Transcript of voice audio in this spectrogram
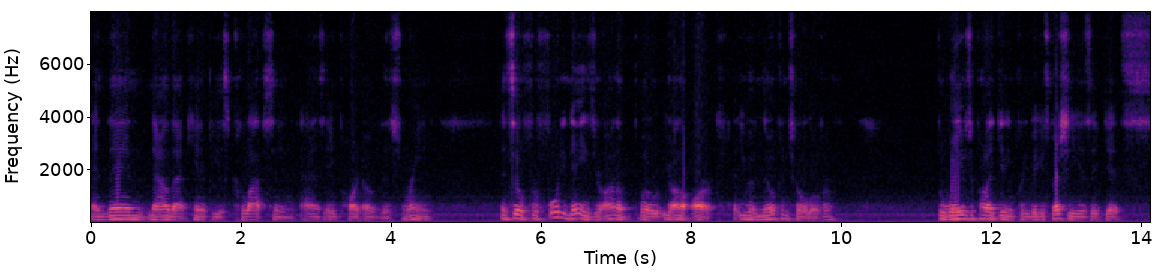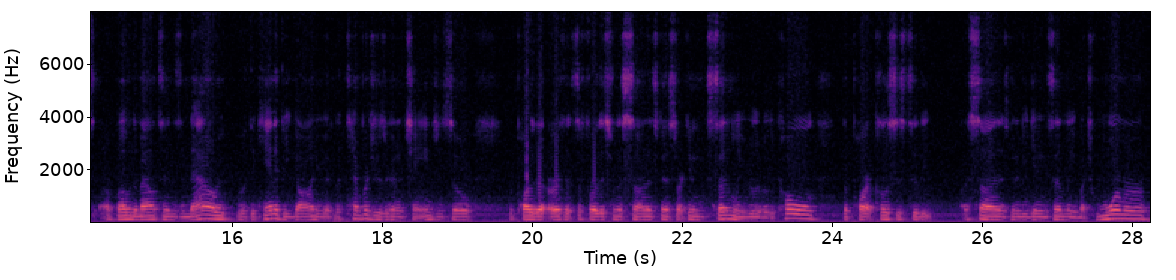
And then now that canopy is collapsing as a part of this rain. And so for 40 days, you're on a boat, you're on an ark that you have no control over the waves are probably getting pretty big, especially as it gets above the mountains. And now with the canopy gone, the temperatures are going to change, and so the part of the Earth that's the furthest from the sun is going to start getting suddenly really, really cold. The part closest to the uh, sun is going to be getting suddenly much warmer,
